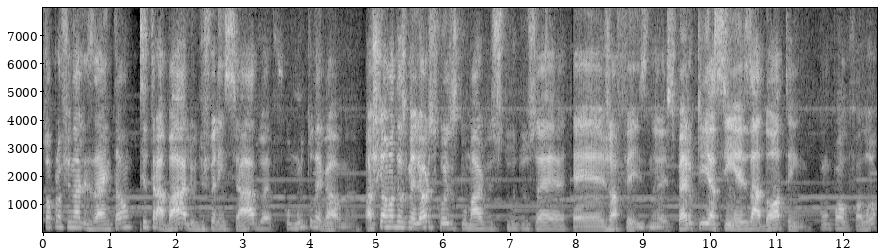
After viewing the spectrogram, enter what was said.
Só pra finalizar, então, esse trabalho diferenciado é, ficou muito legal, né? Acho que é uma das melhores coisas que o Marvel Studios é, é já fez, né? Espero que, assim, eles adotem, como o Paulo falou,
